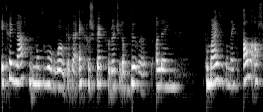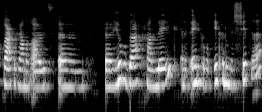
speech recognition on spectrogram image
ik kreeg laatst van iemand te horen, wow, ik heb daar echt respect voor dat je dat durft. Alleen, voor mij zit dan echt alle afspraken gaan eruit. Ehm, eh, heel de dagen gaan leeg. En het enige wat ik ga doen is zitten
